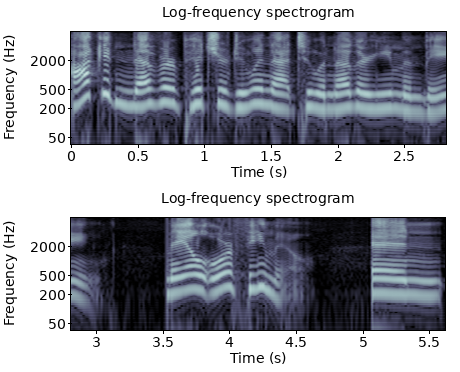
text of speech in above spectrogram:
I could never picture doing that to another human being, male or female, and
